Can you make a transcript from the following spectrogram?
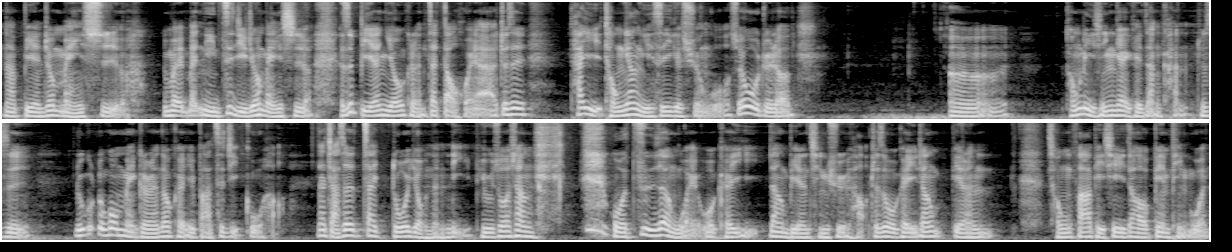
那别人就没事了，没没你自己就没事了。可是别人有可能再倒回来啊，就是他也同样也是一个漩涡。所以我觉得，呃，同理心应该也可以这样看，就是如果如果每个人都可以把自己顾好，那假设再多有能力，比如说像 我自认为我可以让别人情绪好，就是我可以让别人。从发脾气到变平稳，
